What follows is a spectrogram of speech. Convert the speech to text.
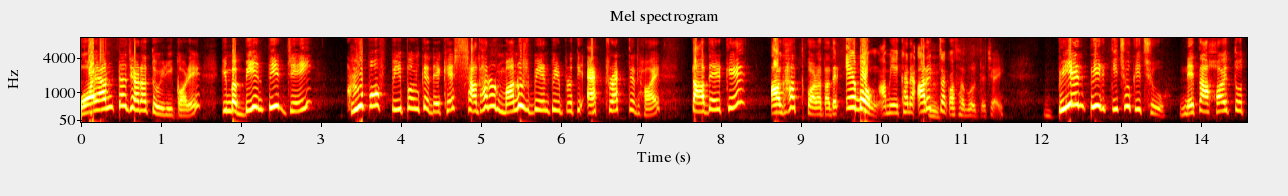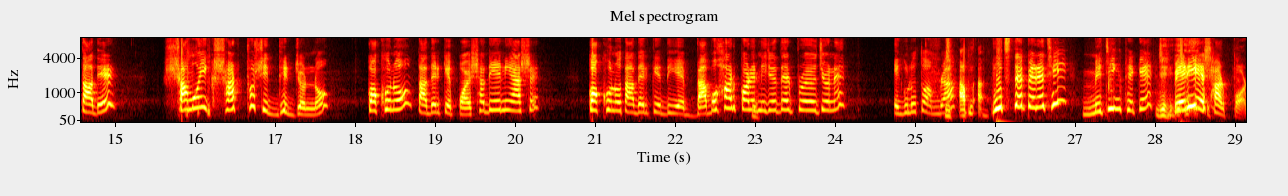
বয়ানটা যারা তৈরি করে কিংবা বিএনপির যেই গ্রুপ অফ পিপলকে দেখে সাধারণ মানুষ বিএনপির প্রতি অ্যাট্রাক্টেড হয় তাদেরকে আঘাত করা তাদের। এবং আমি এখানে আরেকটা কথা বলতে চাই। বিএনপির কিছু কিছু নেতা হয়তো তাদের সাময়িক স্বার্থ সিদ্ধির জন্য কখনো তাদেরকে পয়সা দিয়ে নিয়ে আসে কখনো তাদেরকে দিয়ে ব্যবহার করে নিজেদের প্রয়োজনে এগুলো তো আমরা বুঝতে পেরেছি মিটিং থেকে বেরিয়ে আসার পর।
